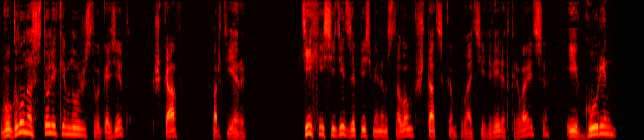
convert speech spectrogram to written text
В углу на столике множество газет, шкаф, портьеры. Тихий сидит за письменным столом в штатском платье. Дверь открывается, и Гурин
